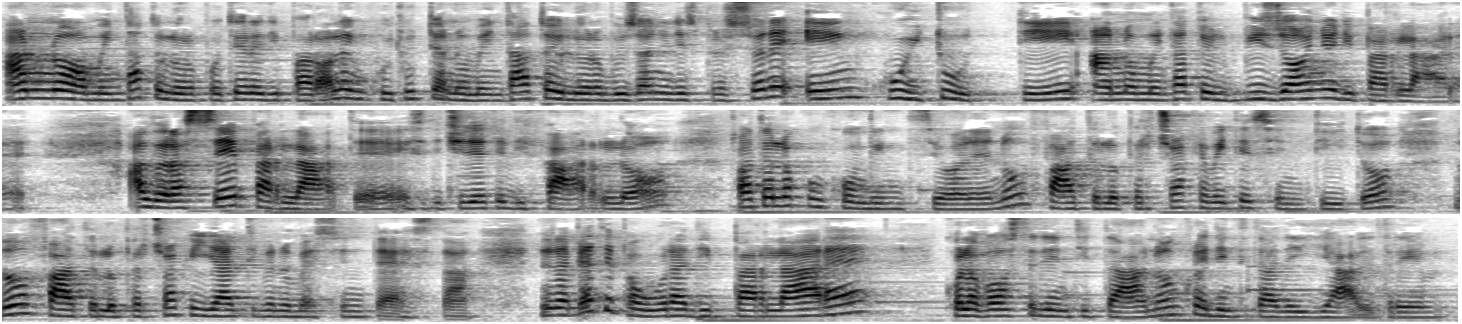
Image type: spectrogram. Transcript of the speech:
hanno aumentato il loro potere di parola, in cui tutti hanno aumentato il loro bisogno di espressione e in cui tutti hanno aumentato il bisogno di parlare. Allora, se parlate e se decidete di farlo, fatelo con convinzione, non fatelo per ciò che avete sentito, non fatelo per ciò che gli altri vi hanno messo in testa. Non abbiate paura di parlare con la vostra identità, non con l'identità degli altri.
